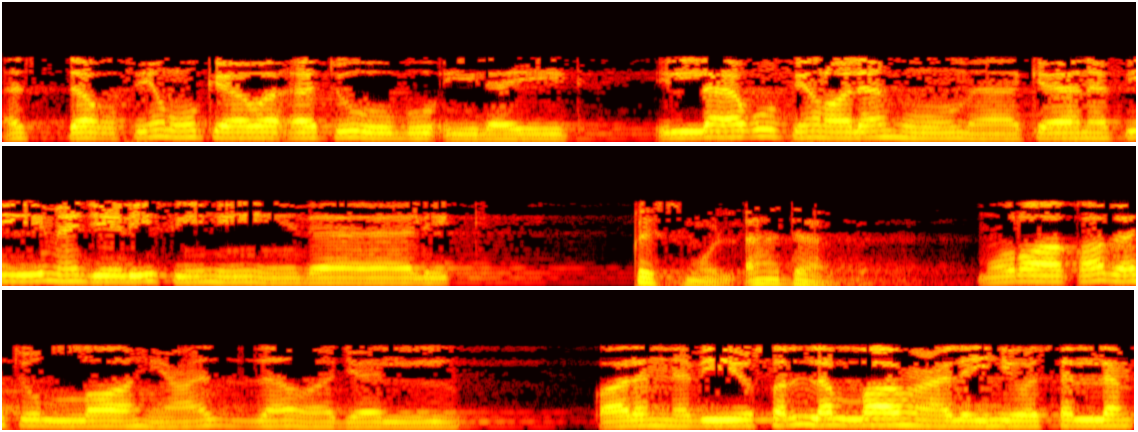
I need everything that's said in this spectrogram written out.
أستغفرك وأتوب إليك. إلا غفر له ما كان في مجلسه ذلك. قسم الآداب. مراقبة الله عز وجل. قال النبي صلى الله عليه وسلم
